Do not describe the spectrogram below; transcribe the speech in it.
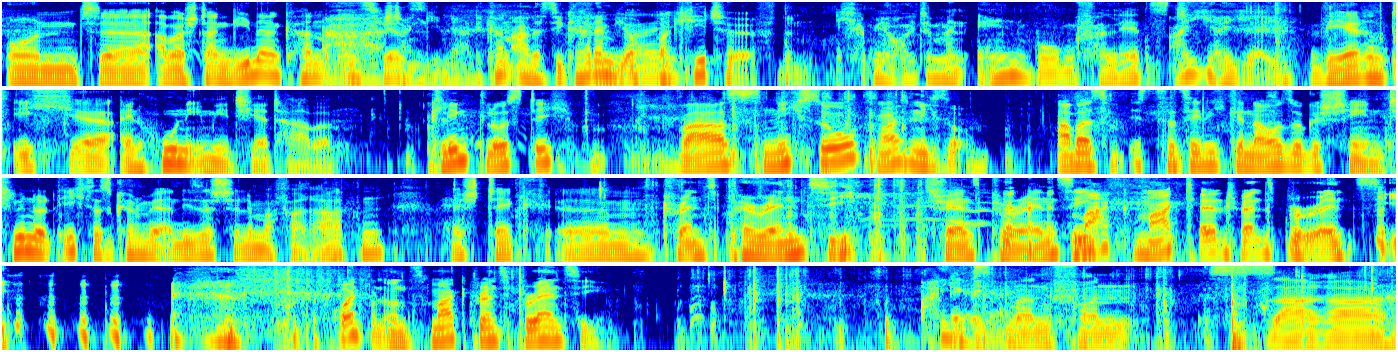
Und äh, aber Stangina kann uns Ah, jetzt. Stangina, die kann alles. Die kann nämlich auch Pakete öffnen. Ich habe mir heute meinen Ellenbogen verletzt, Eieiei. während ich äh, ein Huhn imitiert habe. Klingt lustig, war es nicht so, Weiß nicht so. aber es ist tatsächlich genauso geschehen. Timon und ich, das können wir an dieser Stelle mal verraten. Hashtag ähm, Transparency. Transparency. Mark, Mark der Transparency. Freund von uns, Mark Transparency. Ex-Mann von Sarah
